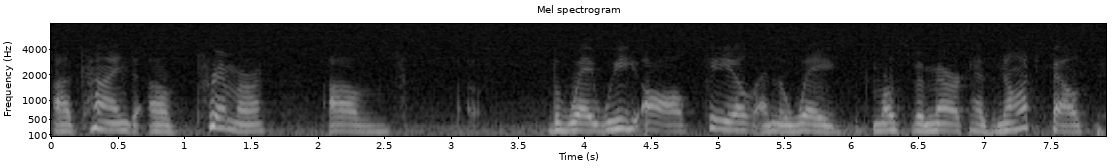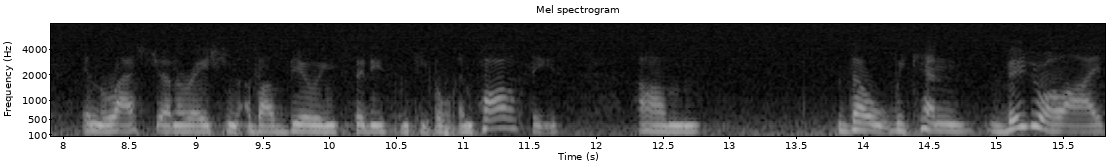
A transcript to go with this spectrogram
a kind of primer of the way we all feel and the way most of America has not felt in the last generation about viewing cities and people and policies. Um, though we can visualize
